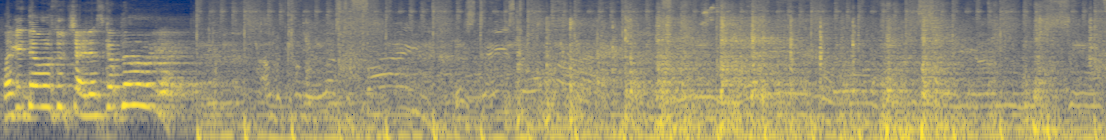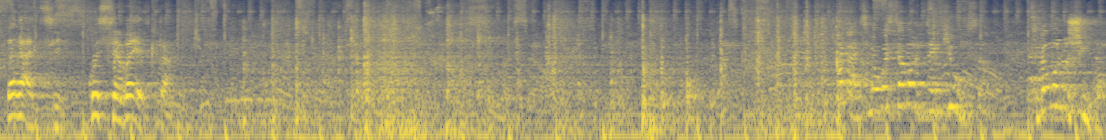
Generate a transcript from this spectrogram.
Ma che diavolo succede? Scappiamo via! Ragazzi, questa è aperta! Siamo all'uscita!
